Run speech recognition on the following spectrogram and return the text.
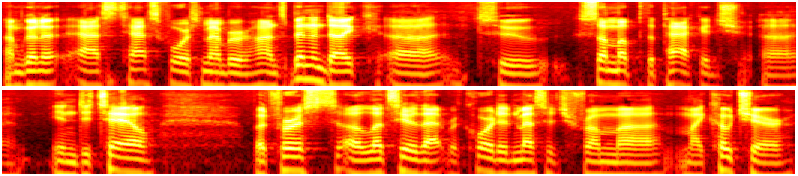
I'm going to ask Task Force member Hans Binnendijk uh, to sum up the package uh, in detail. But first, uh, let's hear that recorded message from uh, my co-chair,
